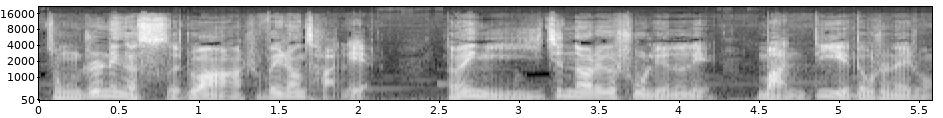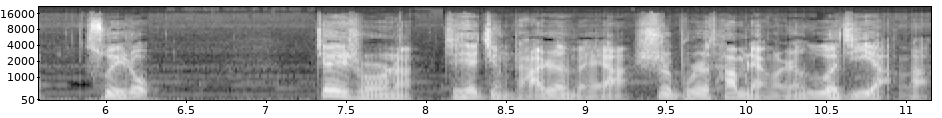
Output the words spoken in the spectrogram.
总之，那个死状啊是非常惨烈，等于你一进到这个树林里，满地都是那种碎肉。这时候呢，这些警察认为啊，是不是他们两个人饿急眼了，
